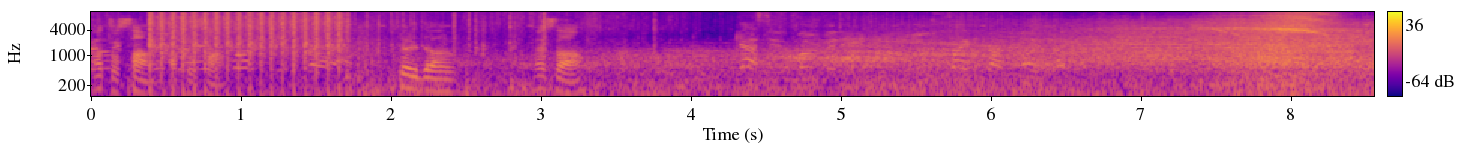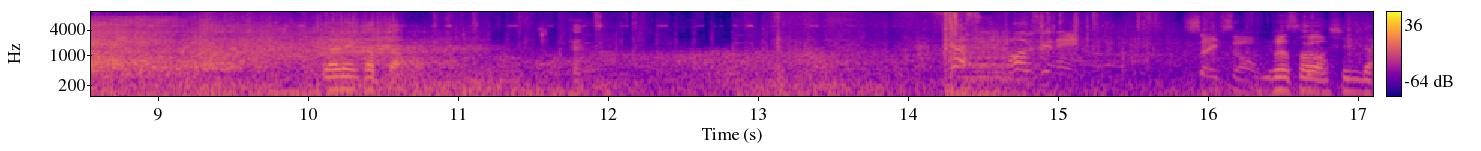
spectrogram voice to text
あと3あと3一人ダウンナイスダウやれんかった。Let's そ go. 死んだ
